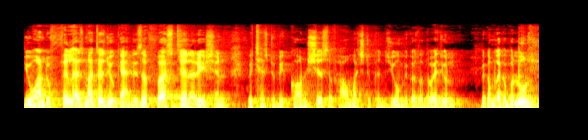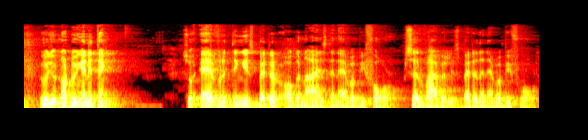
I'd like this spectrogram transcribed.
You want to fill as much as you can. This is the first generation which has to be conscious of how much to consume because otherwise you'll become like a balloon because you're not doing anything. So everything is better organized than ever before, survival is better than ever before.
